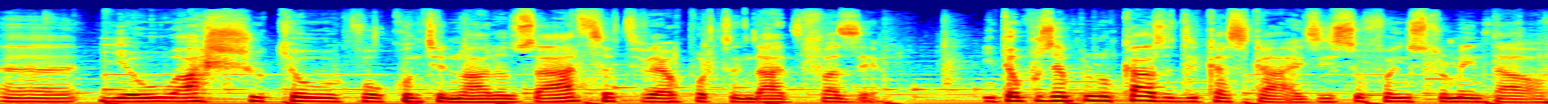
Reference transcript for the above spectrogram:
uh, e eu acho que eu vou continuar a usar se eu tiver a oportunidade de fazer. Então, por exemplo, no caso de Cascais, isso foi instrumental,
